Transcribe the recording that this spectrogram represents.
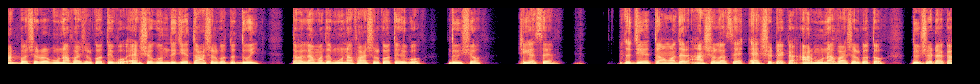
আট বছর পর মুনাফা আসল কত হইব? একশো গুণ দুই যেহেতু আসল কত? দুই। তাহলে আমাদের মুনাফা আসল কত হইব? দুইশো। ঠিক আছে? তো যেহেতু আমাদের আসল আছে একশো টাকা, আর মুনাফা আসল কত? দুইশো টাকা।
